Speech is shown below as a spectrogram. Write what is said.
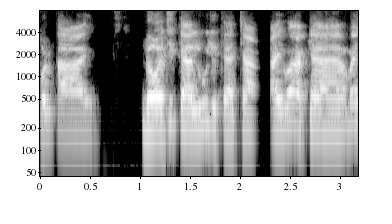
คนตาย โดยที่แกรู้อยู่แก่ใจว่าแกไม่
